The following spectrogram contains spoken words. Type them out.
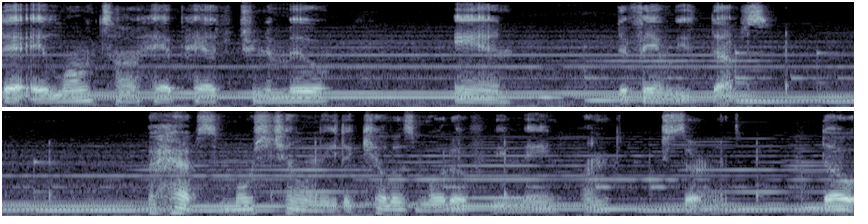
that a long time had passed between the meal and the family's deaths. Perhaps most chillingly, the killer's motive remained uncertain, though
